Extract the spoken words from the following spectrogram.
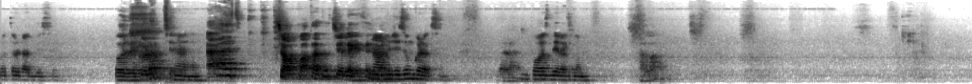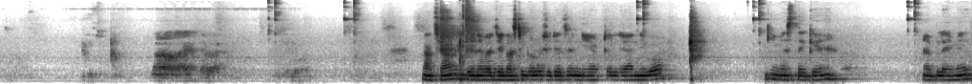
ভেতরে ডাক দিচ্ছি। ও রেকর্ড হচ্ছে? হ্যাঁ হ্যাঁ। সব কথা তো চলে গেছে। না আমি রিজুম করে রাখছি। হ্যাঁ, পজ দিয়ে রাখলাম। দাঁড়াও, দাঁড়াও, একটা বার। আচ্ছা দেন এবার যে কাজটি করব সেটা হচ্ছে নিউ একটা লেয়ার নিব। ইমেজ থেকে apply image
